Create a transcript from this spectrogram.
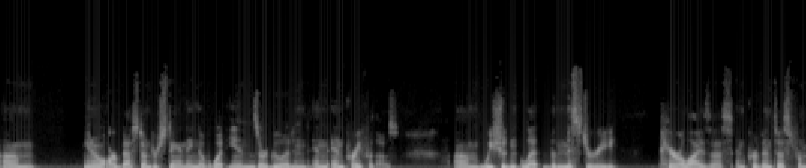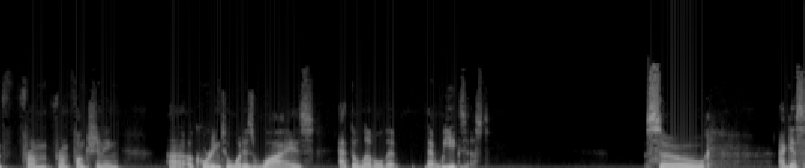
um, you know, our best understanding of what ends are good and, and, and pray for those. Um, we shouldn't let the mystery paralyze us and prevent us from, from, from functioning uh, according to what is wise at the level that, that we exist. So, I guess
